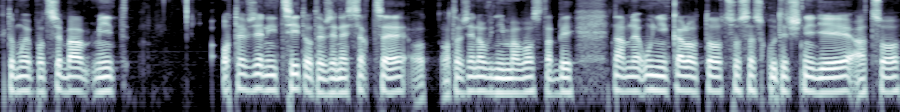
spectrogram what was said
k tomu je potřeba mít otevřený cit, otevřené srdce, otevřenou vnímavost, aby nám neunikalo to, co se skutečně děje a co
